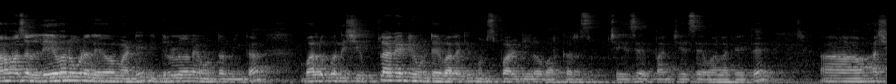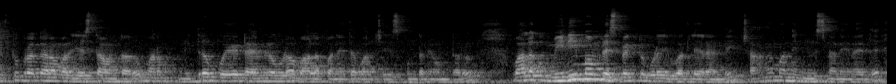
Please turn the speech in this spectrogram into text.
మనం అసలు లేవని కూడా లేవమండి నిద్రలోనే ఉంటాం ఇంకా. వాళ్ళు కొన్ని షిఫ్ట్లు అనేటివి ఉంటాయి వాళ్ళకి మున్సిపాలిటీలో వర్కర్స్ చేసే పని చేసే వాళ్ళకైతే. ఆ షిఫ్ట్ ప్రకారం వాళ్ళు చేస్తూ ఉంటారు. మనం నిద్రపోయే టైంలో కూడా వాళ్ళ పని అయితే వాళ్ళు చేసుకుంటూనే ఉంటారు. వాళ్ళకు మినిమం రెస్పెక్ట్ కూడా ఇవ్వట్లేరండి. చాలామందిని చూసిన నేనైతే.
